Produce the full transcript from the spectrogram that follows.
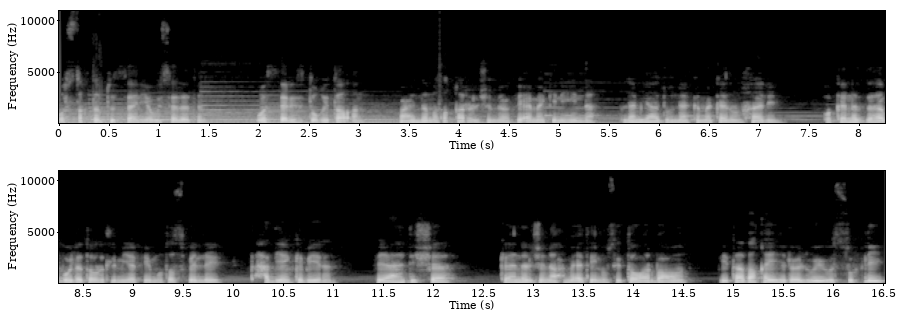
واستخدمت الثانية وسادة. والثالثة غطاء. وعندما تقر الجميع في أماكنهن لم يعد هناك مكان خال. وكان الذهاب إلى دورة المياه في منتصف الليل تحديا كبيرا. في عهد الشاه كان الجناح 246 بطابقيه العلوي والسفلي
